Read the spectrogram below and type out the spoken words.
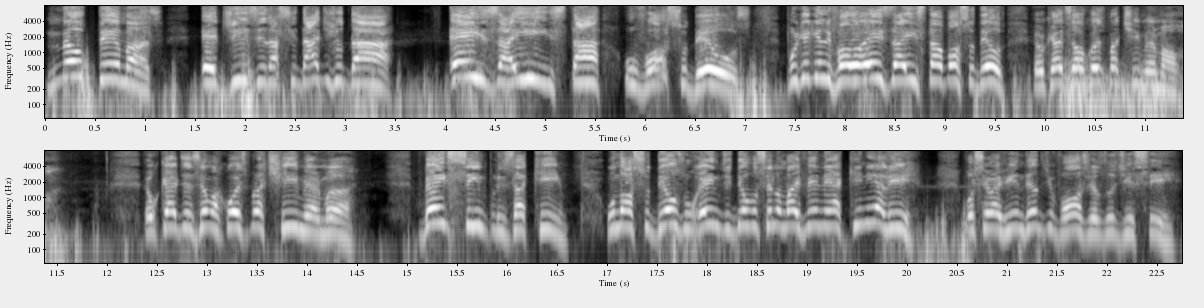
Não temas. E dizes na cidade de Judá Eis aí está o vosso Deus. Por que, que ele falou, eis aí está o vosso Deus? Eu quero dizer uma coisa para ti, meu irmão. Eu quero dizer uma coisa para ti, minha irmã. Bem simples aqui. O nosso Deus, o reino de Deus, você não vai ver nem aqui nem ali. Você vai vir dentro de vós, Jesus disse.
